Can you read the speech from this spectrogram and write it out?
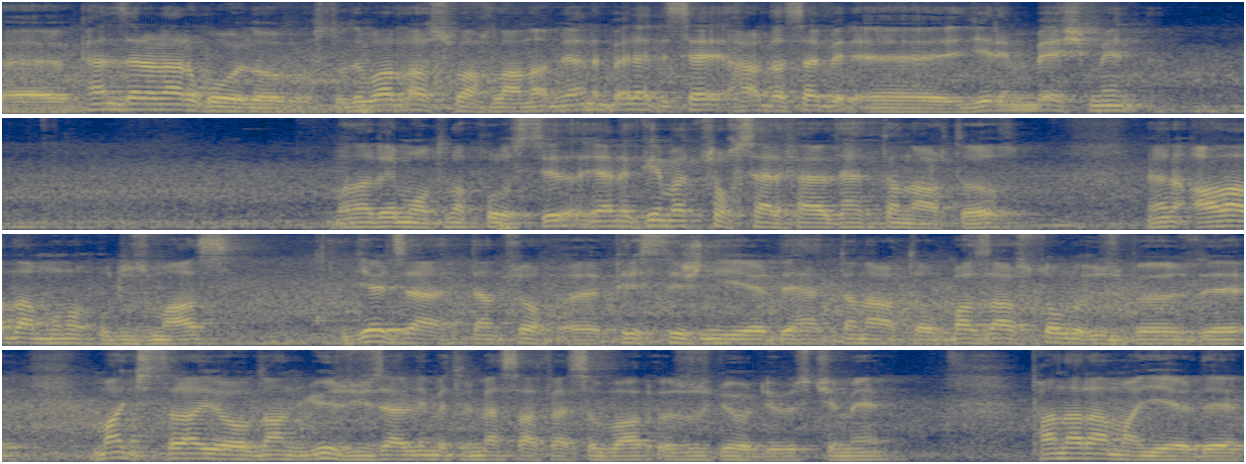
E, pəncərələr qoyulub, divarlar suvaqlanıb. Yəni belə desək, hardasa bir e, 25 min buna remontuna pul istəyir. Yəni qiymət çox sərfəlidir, həddən artıq. Yəni alan adam bunu uduzmaz. Yer cəhətdən çox e, prestijli yerdir, həddən artıq. Bazar stolu üzbəüzdür. Magistral yoldan 100-150 metr məsafəsi var, özünüz gördüyünüz kimi. Panorama yerdir.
